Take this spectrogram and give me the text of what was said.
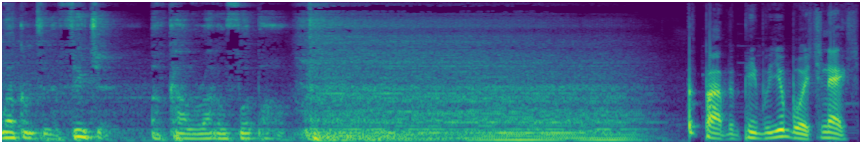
Welcome to the future of Colorado football. poppin' people? Your boy Snacks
